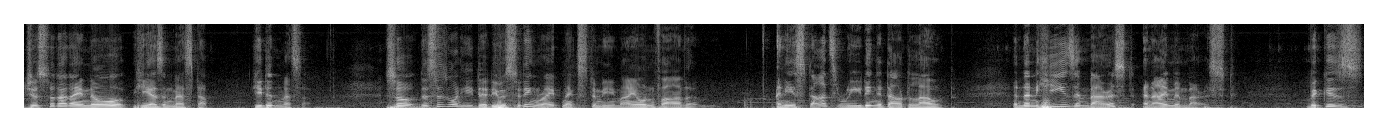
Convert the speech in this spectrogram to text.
just so that I know he hasn't messed up. He didn't mess up. So this is what he did. He was sitting right next to me, my own father, and he starts reading it out loud. And then he's embarrassed and I'm embarrassed. Because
